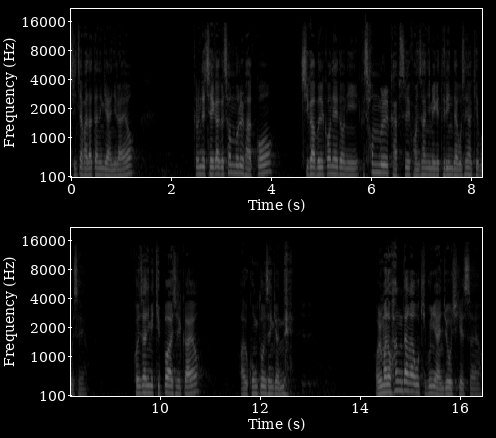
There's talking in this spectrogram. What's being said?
진짜 받았다는 게 아니라요. 그런데 제가 그 선물을 받고 지갑을 꺼내더니 그 선물 값을 권사님에게 드린다고 생각해 보세요. 권사님이 기뻐하실까요? 아유, 공돈 생겼네. 얼마나 황당하고 기분이 안 좋으시겠어요.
